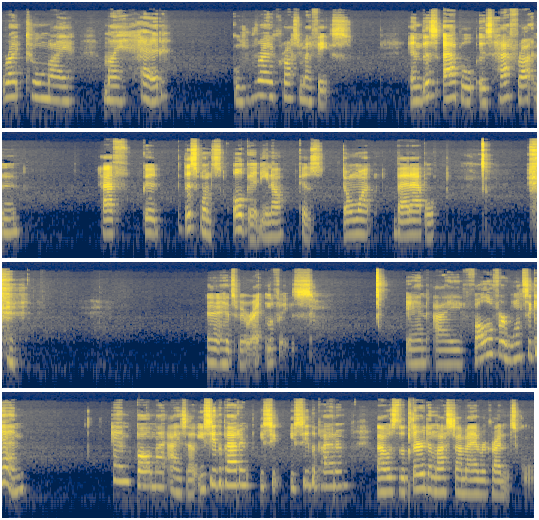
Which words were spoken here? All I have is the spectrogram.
right to my my head, goes right across my face. And this apple is half rotten, half good. But this one's all good, you know, because don't want bad apple. and it hits me right in the face. And I fall over once again and bawl my eyes out. You see the pattern? You see you see the pattern? That was the third and last time I ever cried in school.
